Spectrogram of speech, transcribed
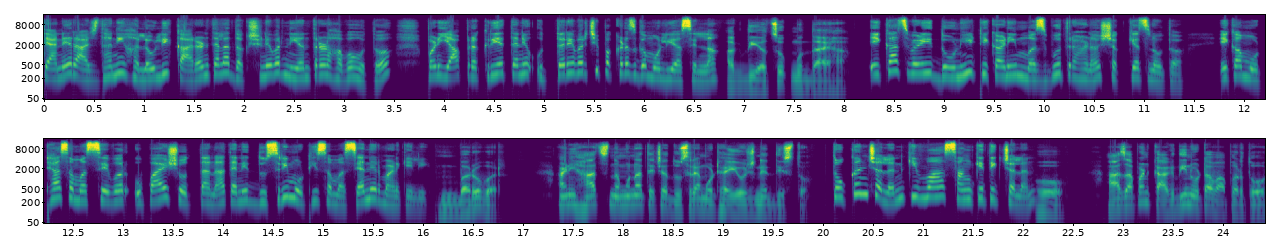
त्याने राजधानी हलवली कारण त्याला दक्षिणेवर नियंत्रण हवं होतं पण या प्रक्रियेत त्याने उत्तरेवरची पकडच गमवली असेल ना? अगदी अचूक मुद्दा आहे हा. एकाच वेळी दोन्ही ठिकाणी मजबूत राहणं शक्यच नव्हतं. एका मोठ्या समस्येवर उपाय शोधताना त्यांनी दुसरी मोठी समस्या निर्माण केली. बरोबर. आणि हाच नमुना त्याच्या दुसऱ्या मोठ्या योजनेत दिसतो. टोकन चलन किंवा सांकेतिक चलन? हो. आज आपण कागदी नोटा वापरतो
